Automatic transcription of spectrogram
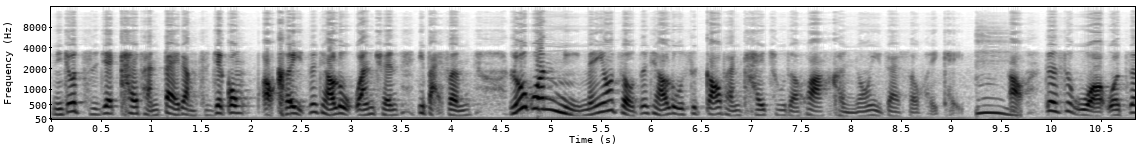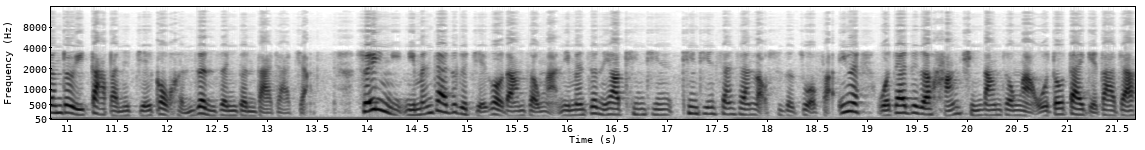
你就直接开盘带量直接攻哦，可以，这条路完全一百分。如果你没有走这条路是高盘开出的话，很容易再收回 K。嗯，好、这是我我针对于大盘的结构很认真跟大家讲。所以你你们在这个结构当中啊，你们真的要听听听听珊珊老师的做法，因为我在这个行情当中啊，我都带给大家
